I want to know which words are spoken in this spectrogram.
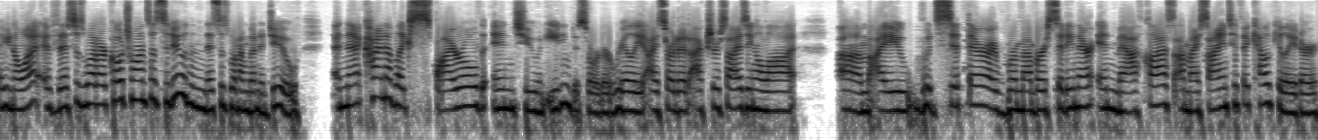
you know what? If this is what our coach wants us to do, then this is what I'm going to do. And that kind of like spiraled into an eating disorder, really. I started exercising a lot. Um, I would sit there. I remember sitting there in math class on my scientific calculator,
